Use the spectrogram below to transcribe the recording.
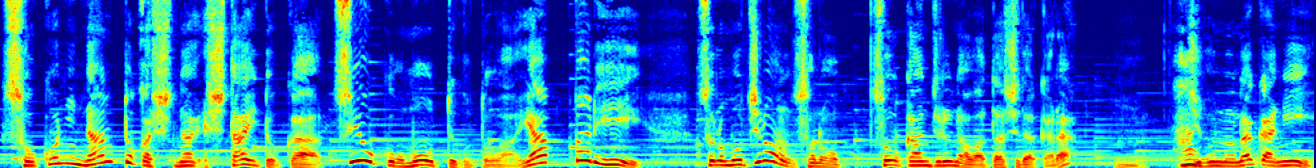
うん、そこに何とかしなしたいとか強く思うってことはやっぱりそのもちろんそのそう感じるのは私だから、うん。はい、自分の中に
